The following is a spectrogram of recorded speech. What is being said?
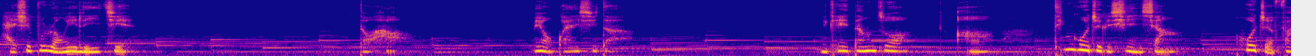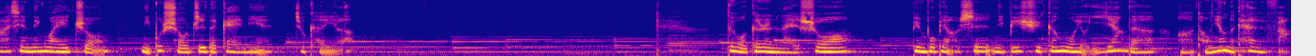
还是不容易理解。没有关系的，你可以当做啊，听过这个现象，或者发现另外一种你不熟知的概念就可以了。对我个人来说，并不表示你必须跟我有一样的啊同样的看法。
